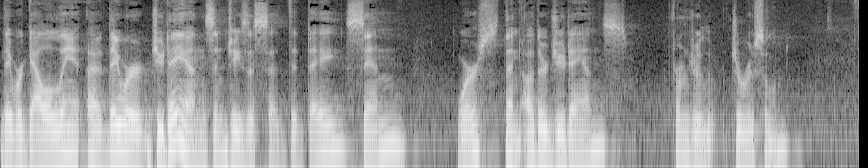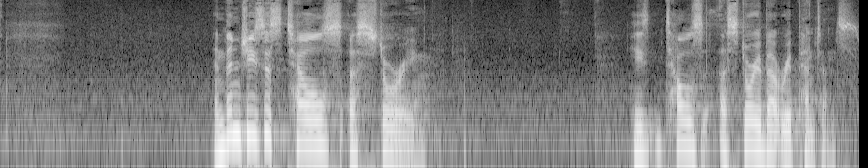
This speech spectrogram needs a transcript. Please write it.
They were Galilean, uh, they were Judeans, and Jesus said, "Did they sin worse than other Judeans from Jer- Jerusalem?" And then Jesus tells a story. He tells a story about repentance.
